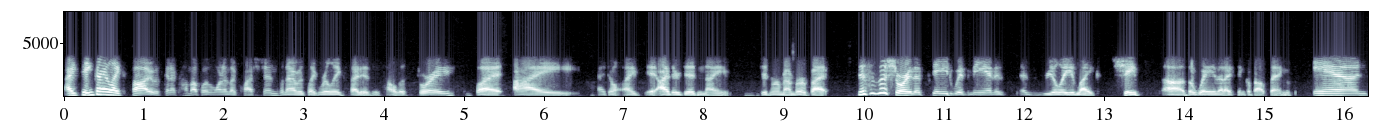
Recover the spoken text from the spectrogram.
I think I like thought it was going to come up with one of the questions, and I was like really excited to tell this story, but I I don't I it either did and I didn't remember. But this is a story that stayed with me and is has really like shaped uh, the way that I think about things. And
